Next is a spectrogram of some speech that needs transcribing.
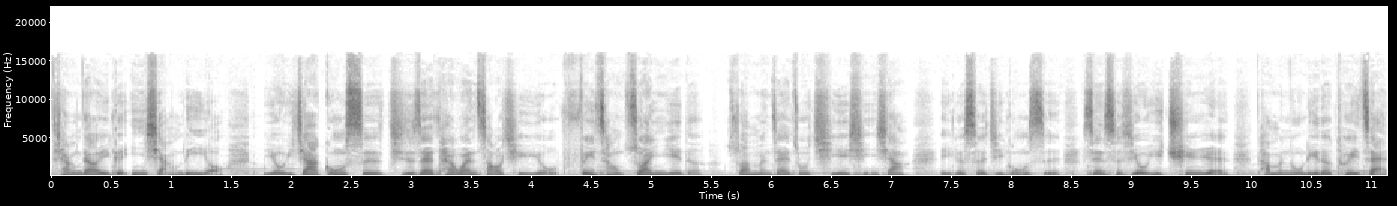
强调一个影响力哦。有一家公司，其实在台湾早期有非常专业的，专门在做企业形象的一个设计公司，甚至是有一群人，他们努力的推展。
